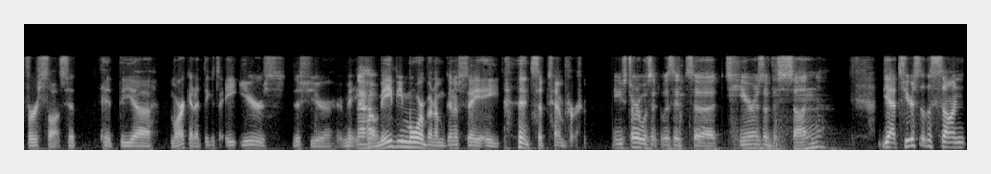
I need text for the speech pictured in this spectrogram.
first thoughts hit hit the uh, market. I think it's eight years this year. May, now, maybe more, but I'm gonna say eight in September. You started was it was it uh, Tears of the Sun? Yeah, Tears of the Sun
